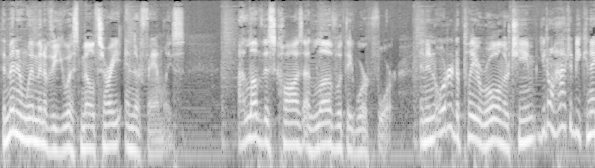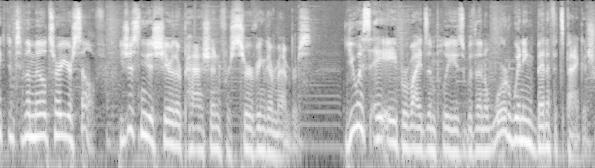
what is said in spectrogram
the men and women of the U.S. military and their families. I love this cause, I love what they work for. And in order to play a role on their team, you don't have to be connected to the military yourself. You just need to share their passion for serving their members. USAA provides employees with an award winning benefits package,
